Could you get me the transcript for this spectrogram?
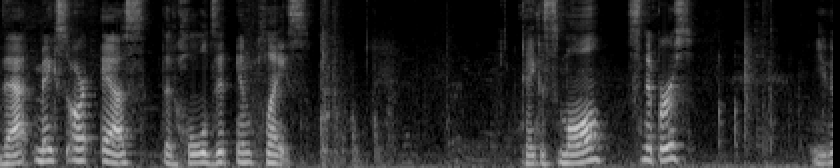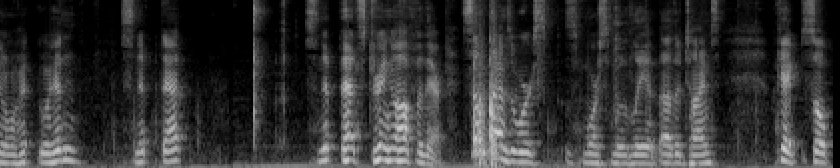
That makes our S that holds it in place. Take a small snippers. You can go ahead and snip that snip that string off of there. Sometimes it works more smoothly at other times. Okay, so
